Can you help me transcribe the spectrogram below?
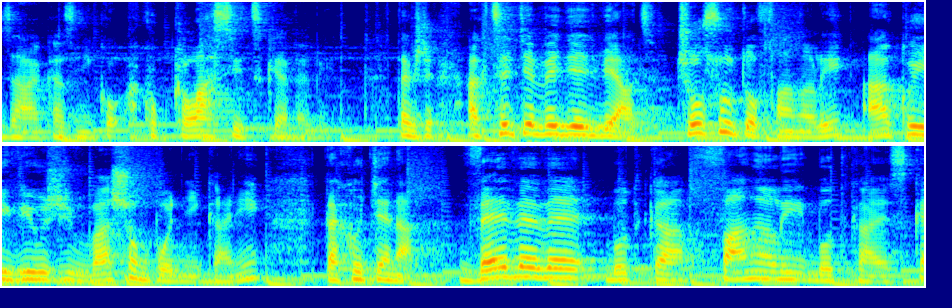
zákazníkov ako klasické weby. Takže ak chcete vedieť viac, čo sú to funnely a ako ich využiť v vašom podnikaní, tak choďte na www.funnely.sk,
